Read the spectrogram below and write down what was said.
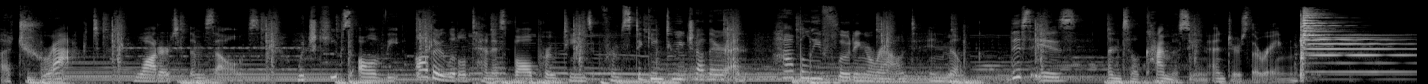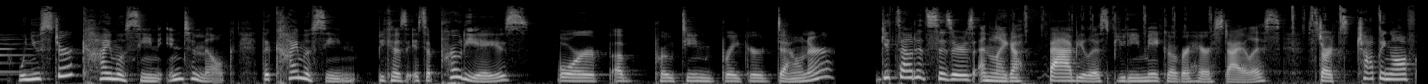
attract water to themselves, which keeps all of the other little tennis ball proteins from sticking to each other and happily floating around in milk. This is until chymosin enters the ring. When you stir chymosin into milk, the chymosin, because it's a protease or a protein breaker downer, gets out its scissors and, like a fabulous beauty makeover hairstylist, starts chopping off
